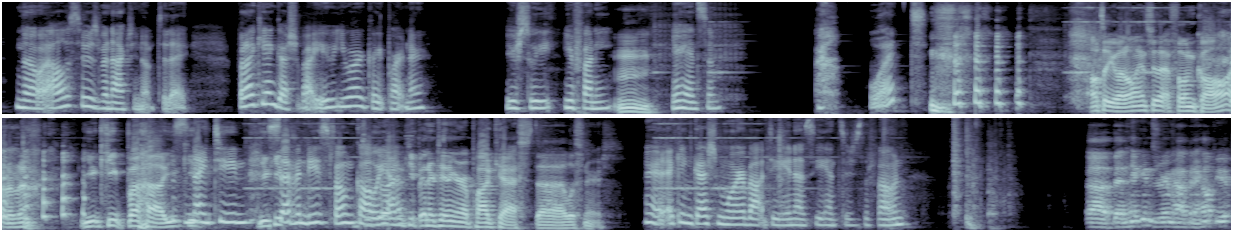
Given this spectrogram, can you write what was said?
no, Alistair's been acting up today. But I can gush about you. You are a great partner. You're sweet. You're funny. Mm. You're handsome. what? I'll tell you what. I'll answer that phone call. I don't know. You keep. Uh, you keep. 1970s phone call we have. keep entertaining our podcast uh, listeners. All right, I can gush more about Dean as he answers the phone. Uh, ben Higgins' room. How can I help you?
